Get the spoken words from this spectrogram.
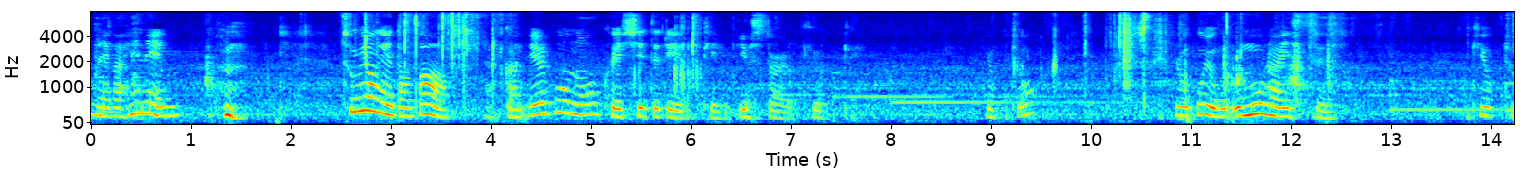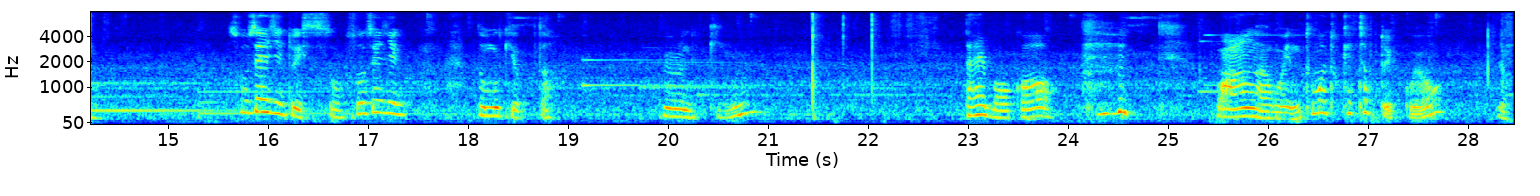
내가 해냄. 투명에다가 약간 일본어 글씨들이 이렇게 있어요. 귀엽게. 예쁘죠? 그리고 요거 오므라이스. 귀엽죠? 소세지도 있어. 소세지 너무 귀엽다. 이런 느낌. 날 먹어. 왕 하고 있는 토마토 케첩도 있고요. 이렇게.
